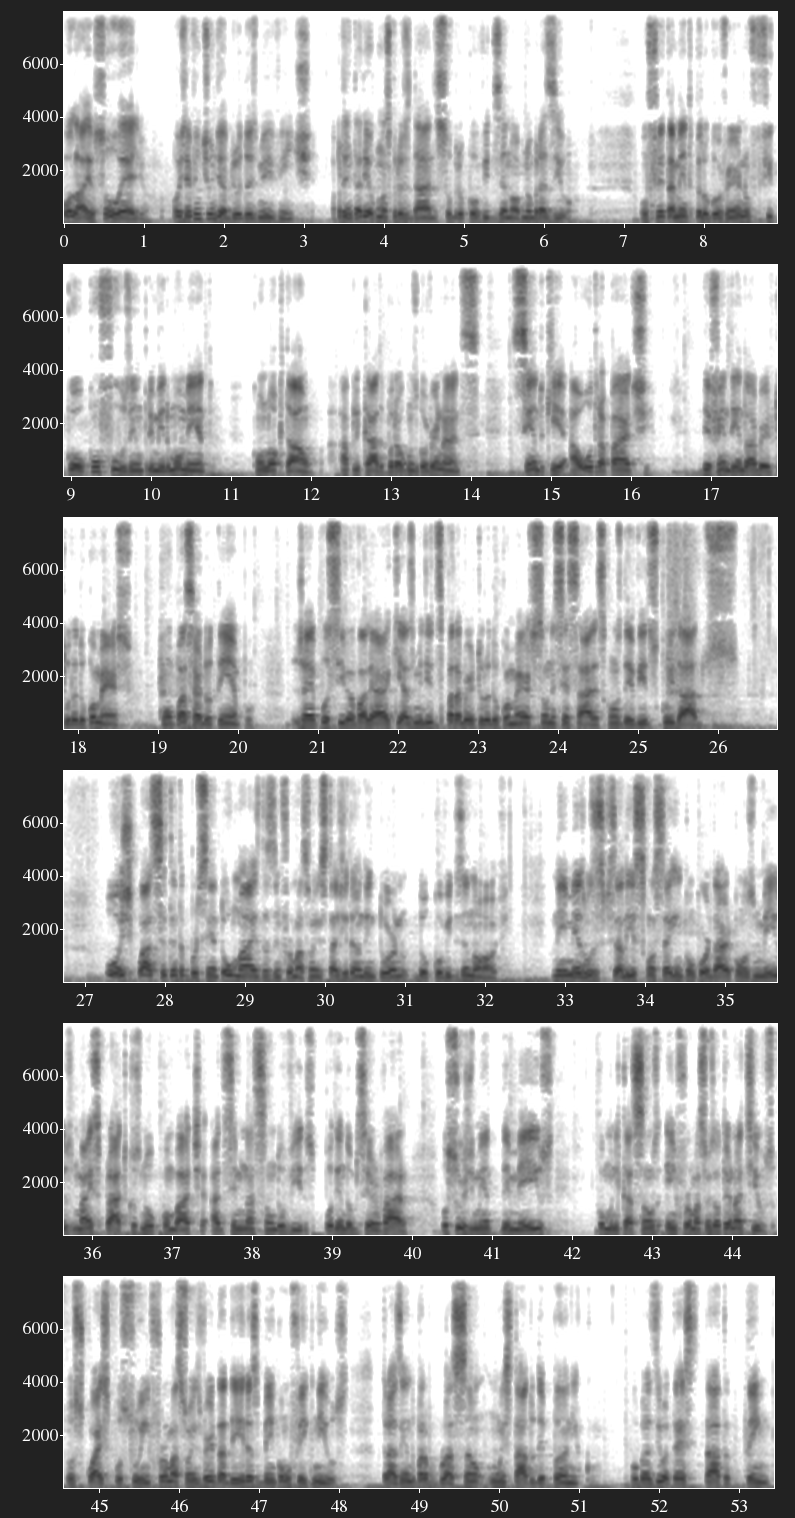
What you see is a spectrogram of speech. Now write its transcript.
Olá, eu sou o Hélio. Hoje é 21 de abril de 2020. Apresentarei algumas curiosidades sobre o Covid-19 no Brasil. O enfrentamento pelo governo ficou confuso em um primeiro momento, com o lockdown aplicado por alguns governantes, sendo que a outra parte defendendo a abertura do comércio. Com o passar do tempo, já é possível avaliar que as medidas para a abertura do comércio são necessárias com os devidos cuidados. Hoje, quase 70% ou mais das informações está girando em torno do Covid-19. Nem mesmo os especialistas conseguem concordar com os meios mais práticos no combate à disseminação do vírus, podendo observar o surgimento de meios, comunicação e informações alternativos, os quais possuem informações verdadeiras, bem como fake news, trazendo para a população um estado de pânico. O Brasil até esta data tem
